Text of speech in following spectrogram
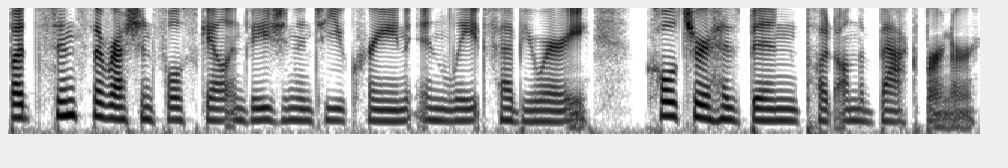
But since the Russian full scale invasion into Ukraine in late February, culture has been put on the back burner.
